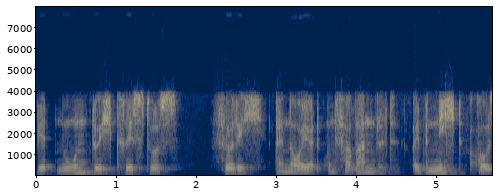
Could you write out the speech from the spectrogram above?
wird nun durch Christus völlig erneuert und verwandelt. Eben nicht aus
